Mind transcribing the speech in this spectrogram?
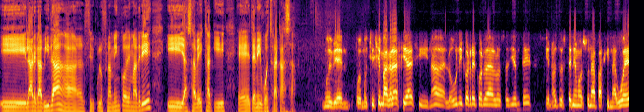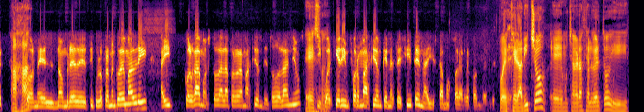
y larga vida al Círculo Flamenco de Madrid y ya sabéis que aquí eh, tenéis vuestra casa. Muy bien, pues muchísimas gracias y nada, lo único es recordar a los oyentes que nosotros tenemos una página web Ajá. con el nombre de Círculo Flamenco de Madrid, ahí colgamos toda la programación de todo el año Eso y es. cualquier información que necesiten, ahí estamos para responderles. Pues queda dicho, eh, muchas gracias Alberto y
